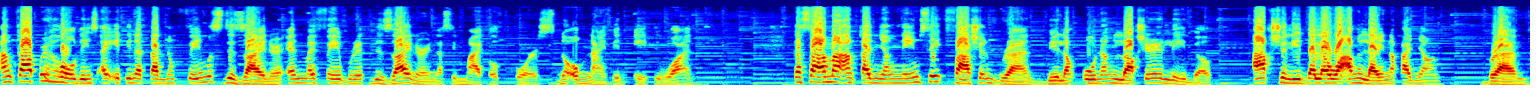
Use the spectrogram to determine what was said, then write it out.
Ang Capri Holdings ay itinatag ng famous designer and my favorite designer na si Michael Kors noong 1981. Kasama ang kanyang namesake fashion brand bilang unang luxury label Actually, dalawa ang line na kanyang brand,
